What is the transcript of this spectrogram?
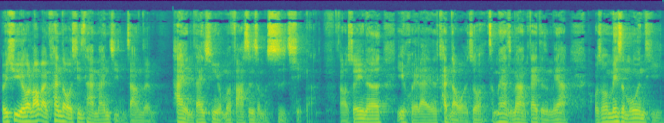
回去以后，老板看到我其实还蛮紧。紧张的，他很担心有没有发生什么事情啊？啊，所以呢，一回来看到我说怎么样怎么样，待的怎么样？我说没什么问题。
